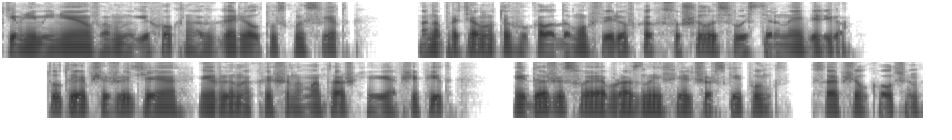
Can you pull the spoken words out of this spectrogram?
тем не менее, во многих окнах горел тусклый свет, а на протянутых около домов веревках сушилось выстиранное белье. Тут и общежитие, и рынок, и шиномонтажки, и общепит, и даже своеобразный фельдшерский пункт, сообщил Колчин.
